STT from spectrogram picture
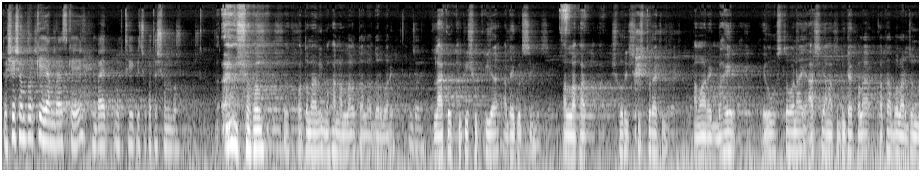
তো সে সম্পর্কে আমরা আজকে বাইরের মুখ থেকে কিছু কথা শুনব। সকল প্রথমে আমি মহান আল্লাহ তাল্লাহ দরবারে লাখো কোটি শুক্রিয়া আদায় করছি। আল্লাহ পাক শরীর সুস্থ রাখি। আমার এক ভাইয়ের এই উপস্থাপনায় আসি আমাকে দুইটা কলা কথা বলার জন্য।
